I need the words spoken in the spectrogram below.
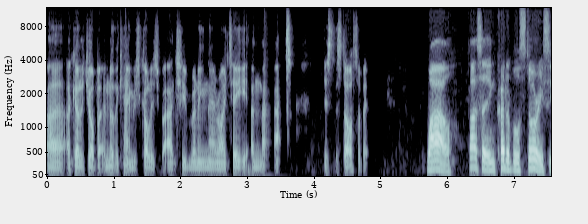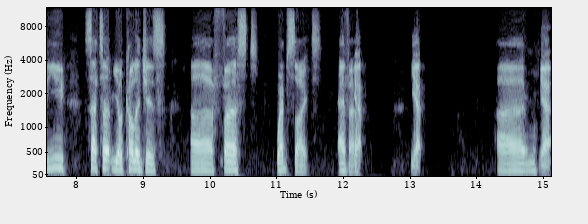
uh, I got a job at another Cambridge college, but actually running their IT, and that is the start of it. Wow, that's an incredible story. So you set up your college's uh, first website ever. Yep. Yep. Um, yeah,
